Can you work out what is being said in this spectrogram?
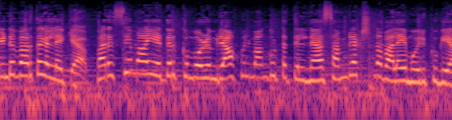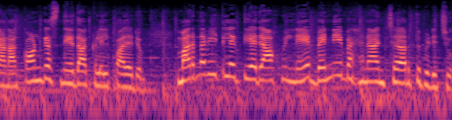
വീണ്ടും വാർത്തകളിലേക്ക്. പരസ്യമായി എതിർക്കുമ്പോഴും രാഹുൽ മങ്കുട്ടത്തിന് സംരക്ഷണ വലയം ഒരുക്കുകയാണ് കോൺഗ്രസ് നേതാക്കളിൽ പലരും. മരണവീട്ടിലെത്തിയ രാഹുലിനെ ബെന്നി ബെഹനാൻ ചേർത്ത് പിടിച്ചു.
